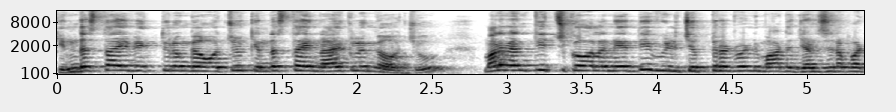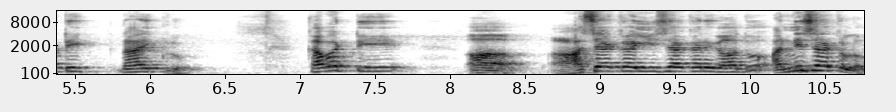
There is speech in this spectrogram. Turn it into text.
కింద స్థాయి వ్యక్తులం కావచ్చు కింద స్థాయి నాయకులం కావచ్చు మనం ఎంత ఇచ్చుకోవాలనేది వీళ్ళు చెప్తున్నటువంటి మాట జనసేన పార్టీ నాయకులు. కాబట్టి ఆ, శాఖ ఈ శాఖ అని కాదు అన్ని శాఖల్లో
